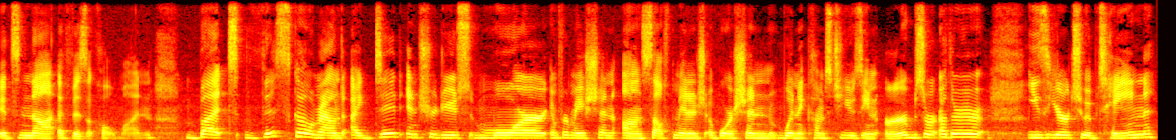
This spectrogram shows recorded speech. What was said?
it's not a physical one. But this go around, I did introduce more information on self managed abortion when it comes to using herbs or other easier to obtain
